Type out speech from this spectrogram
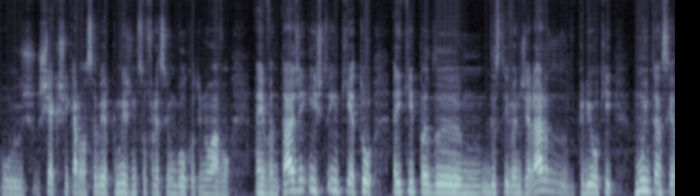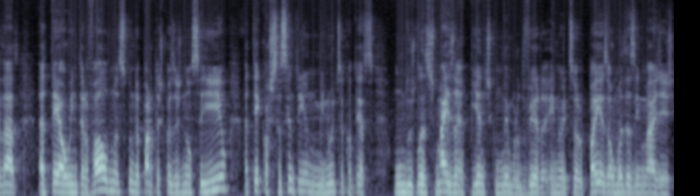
os cheques ficaram a saber que mesmo que sofressem um gol continuavam em vantagem. Isto inquietou a equipa de, de Steven Gerrard, criou aqui muita ansiedade até ao intervalo. Na segunda parte as coisas não saíam, até que aos 61 minutos acontece um dos lances mais arrepiantes que me lembro de ver em noites europeias. É uma das imagens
